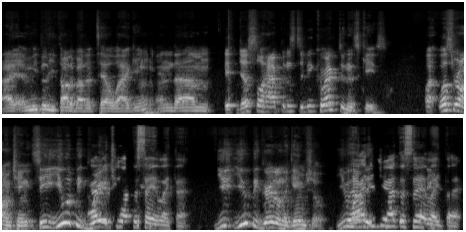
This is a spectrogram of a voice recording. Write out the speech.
I immediately thought about a tail wagging, and um, it just so happens to be correct in this case. What, what's wrong, Channy? See, you would be Why great. did you have to say it like that? You you'd be great on the game show. You Why have did you have to say it like that?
